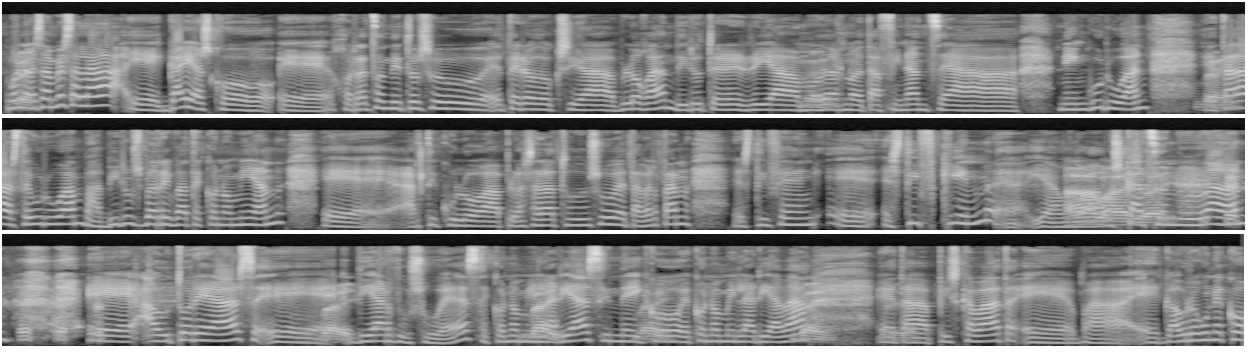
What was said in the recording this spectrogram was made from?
Bueno, bai. esan bezala, e, gai asko e, jorratzen dituzu heterodoxia blogan, diruteria bai. moderno eta finantzea ninguruan, bai. eta azte buruan, ba, virus berri bat ekonomian, e, artikuloa plazaratu duzu, eta bertan, Stephen, e, Steve King, e, ja, ah, bai, oskatzen bai. dudan, e, autoreaz e, bai. diar duzu, ez? Ekonomilaria, bai. zindeiko bai. ekonomilaria da, bai. eta bai. pizka bat, e, ba, e, gaur eguneko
